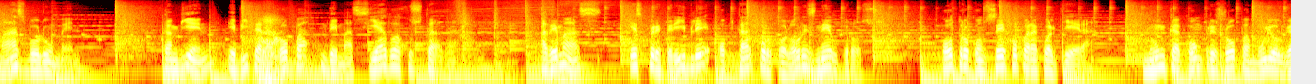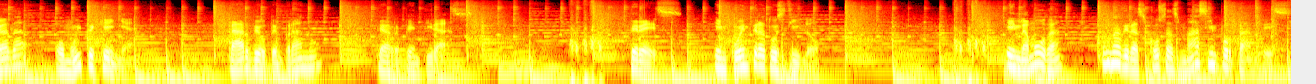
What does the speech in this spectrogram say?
más volumen. También evita la ropa demasiado ajustada. Además, es preferible optar por colores neutros. Otro consejo para cualquiera, nunca compres ropa muy holgada o muy pequeña. Tarde o temprano, te arrepentirás. 3. Encuentra tu estilo. En la moda, una de las cosas más importantes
